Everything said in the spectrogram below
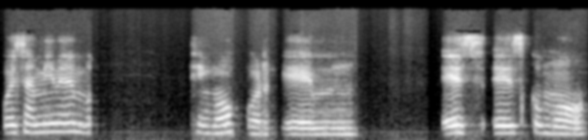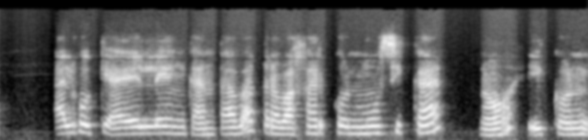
pues a mí me muchísimo porque mm, es, es como algo que a él le encantaba, trabajar con música, ¿no? Y con,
